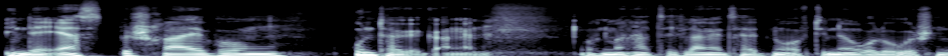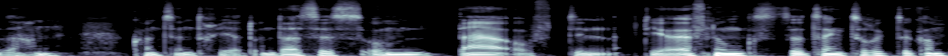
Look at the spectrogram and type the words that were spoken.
in der Erstbeschreibung untergegangen. Und man hat sich lange Zeit nur auf die neurologischen Sachen konzentriert. Und das ist, um da auf den, die Eröffnung sozusagen zurückzukommen,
